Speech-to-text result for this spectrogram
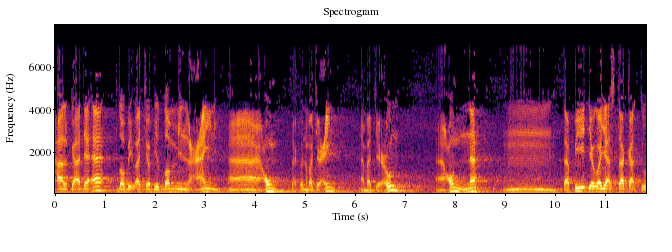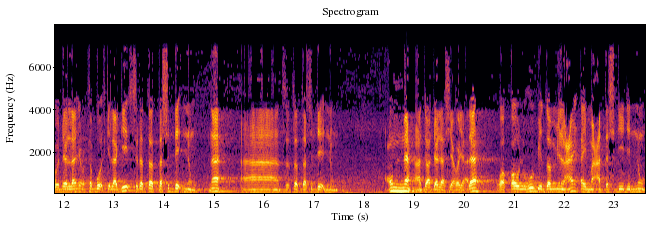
hal keadaan dhabit baca bi dhammil ain. Ha un. Tak kena baca ain. Ha, baca un. Ha, unnah. Hmm tapi dia royak setakat tu. Adalah sebut sekali lagi serta tasydid nun nah. Ha serta tasydid nun unnah. Atau ha, adalah syahaya dah. Wa qawluhu bi dhammil ain ay ma'a tasydidin nun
